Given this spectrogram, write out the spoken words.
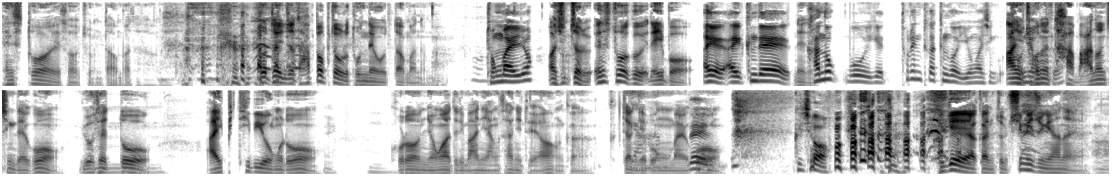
엔스토어에서 좀 다운받아서 그것도 이제 다 합법적으로 돈 내고 다운받는 거. 정말요? 아 진짜로 엔스토어 그 네이버 아니, 아니 근데 네네. 간혹 뭐 이게 토렌트 같은 거 이용하신 거 아니 저는? 다 만 원씩 내고 요새 음. 또 IPTV용으로 네. 그런 영화들이 많이 양산이 돼요. 그러니까 극장 야. 개봉 말고 네. 그쵸? 그게 약간 좀 취미 중에 하나예요. 아,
